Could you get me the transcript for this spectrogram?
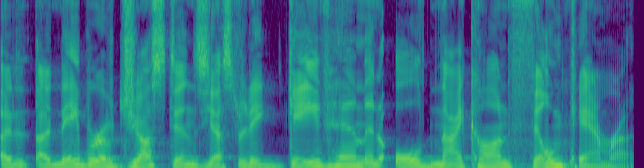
A, a neighbor of Justin's yesterday gave him an old Nikon film camera.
